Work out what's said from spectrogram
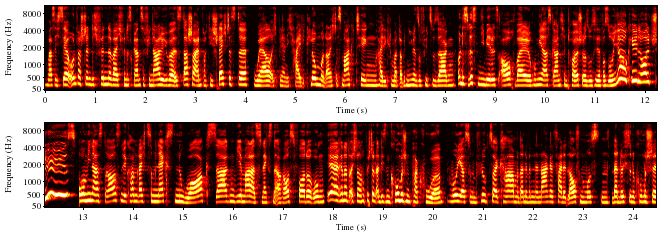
Was ich sehr unverständlich finde, weil ich finde, das ganze Finale über ist Dasha einfach die schlechteste. Well, ich bin ja nicht Heidi Klum und auch nicht das Marketing. Heidi Klum hat, glaube ich, nicht mehr so viel zu sagen. Und das wissen die Mädels auch, weil Romina ist gar nicht enttäuscht oder so. Sie ist einfach so, ja, okay, lol, tschüss. Romina ist draußen. Wir kommen gleich zum nächsten Walk, sagen wir mal, als nächste Herausforderung. Ihr erinnert euch doch noch bestimmt an diesen komischen Parcours, wo die aus so einem Flugzeug kamen und dann über eine Nagelfeile laufen mussten und dann durch so eine komische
